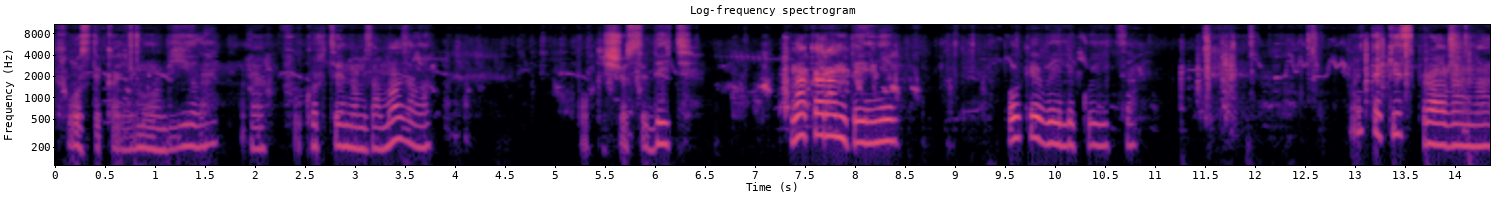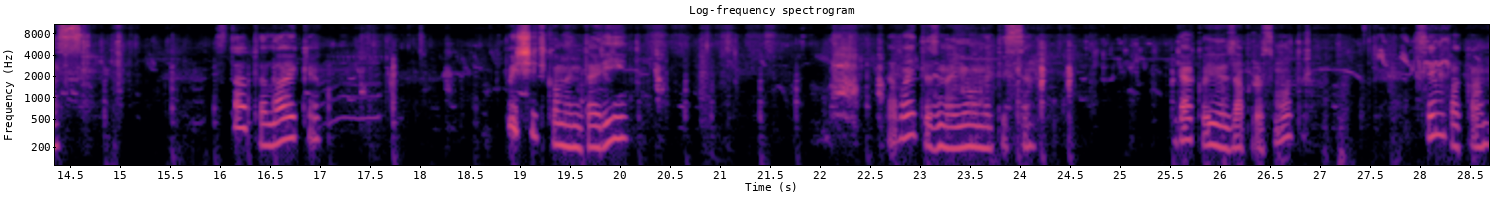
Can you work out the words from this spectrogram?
хвостика йому об'їли. Я курцином замазала. Поки що сидить на карантині, поки вилікується. Ось такі справи у нас. Ставте лайки, пишіть коментарі. Давайте знайомитися. Дякую за просмотр. Всім пока.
